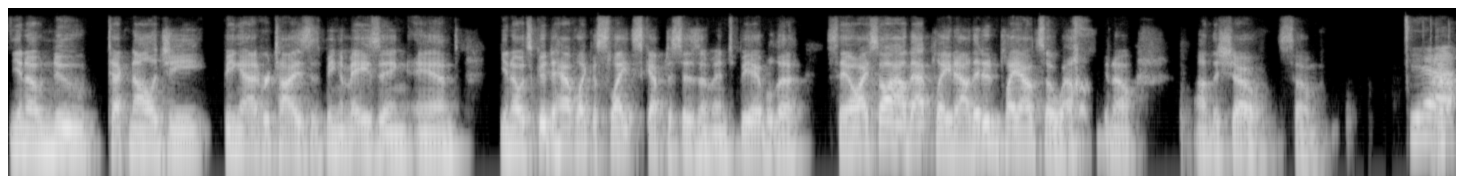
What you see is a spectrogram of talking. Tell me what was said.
you know, new technology being advertised as being amazing. And, you know, it's good to have like a slight skepticism and to be able to say, oh, I saw how that played out. They didn't play out so well, you know, on the show. So, yeah.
